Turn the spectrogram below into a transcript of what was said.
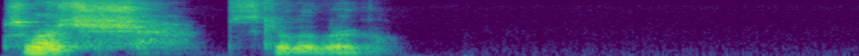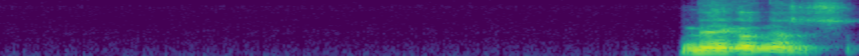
Trzymajcie się. Wszystkiego dobrego. Miłego dnia życzę.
